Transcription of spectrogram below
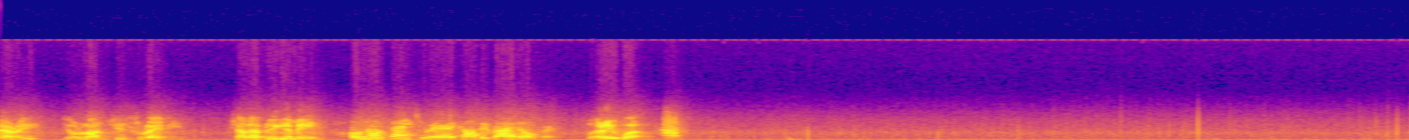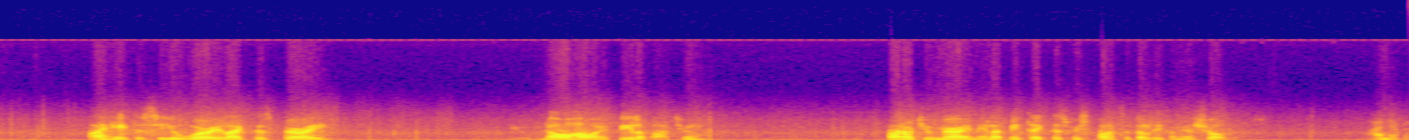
Mrs. Perry, your lunch is ready. Shall I bring him in? Oh, no, thank you, Eric. I'll be right over. Very well. I hate to see you worry like this, Perry. You know how I feel about you. Why don't you marry me and let me take this responsibility from your shoulders? I never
